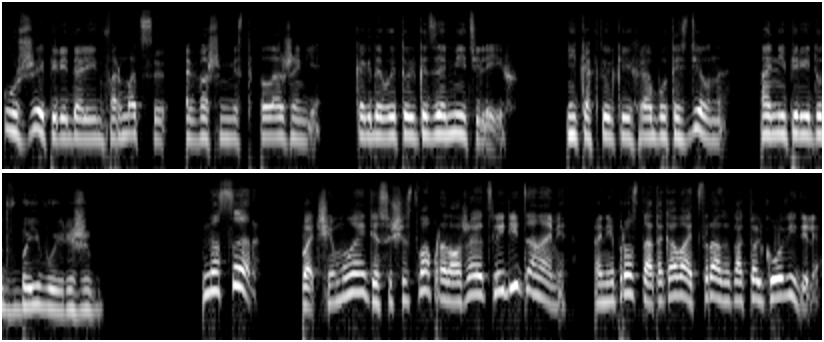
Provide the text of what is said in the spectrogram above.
уже передали информацию о вашем местоположении, когда вы только заметили их. И как только их работа сделана, они перейдут в боевой режим. Но, сэр, почему эти существа продолжают следить за нами, а не просто атаковать сразу, как только увидели?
